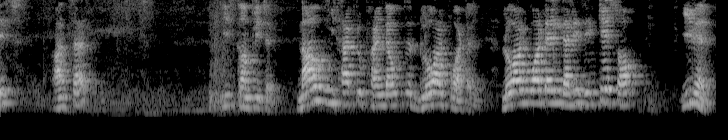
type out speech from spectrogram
this answer is completed now we have to find out the lower quartile. Lower quartile that is in case of even.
